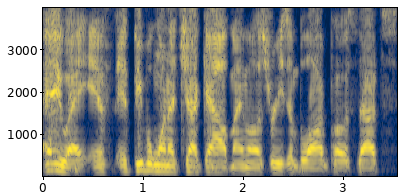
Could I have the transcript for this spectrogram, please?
anyway, if if people want to check out my most recent blog post, that's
